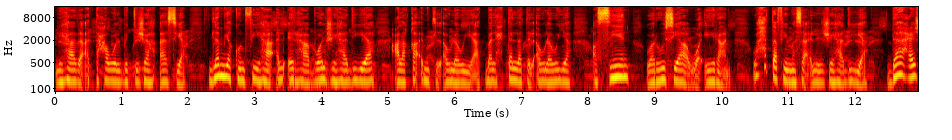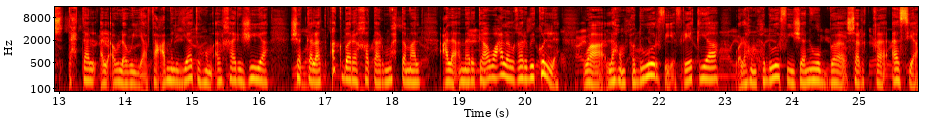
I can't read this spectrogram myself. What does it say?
لهذا التحول باتجاه آسيا. لم يكن فيها الإرهاب والجهادية على قائمة الأولويات بل احتلت الأولوية الصين وروسيا وإيران وحتى في مسائل الجهادية. داعش تحتل الأولوية فعملياتهم الخارجية شكلت أكبر خطر محتمل على أمريكا وعلى الغرب كله. ولهم حضور في إفريقيا ولهم حضور في جنوب شرق آسيا.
